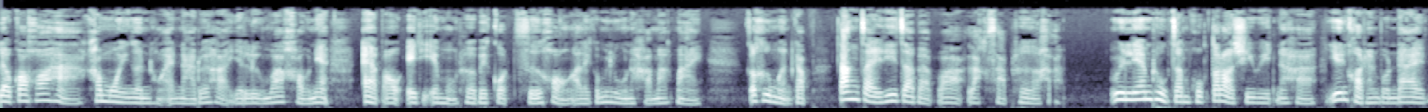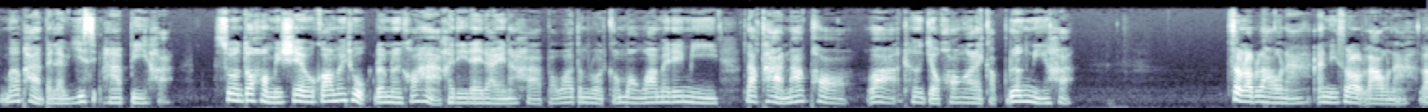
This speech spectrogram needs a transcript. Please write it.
แล้วก็ข้อหาขโมยเงินของแอนนาด้วยค่ะ อย่าลืมว่าเขาเนี่ยแอบเอา ATM ของเธอไปกดซื้อของอะไรก็ไม่รู้นะคะ มากมาย ก็คือเหมือนกับตั้งใจที่จะแบบว่าลักทรัพย์เธอค่ะวิลเลียมถูกจำคุกตลอดชีวิตนะคะ ยื่นขอทันบนได้เมื่อผ่านไปแล้ว 25 ปีค่ะ ส่วนตัวของมิเชลก็ไม่ถูกดำเนินข้อหาคดีใด ๆนะคะ เพราะว่าตำรวจก็มองว่าไม่ได้มีหลักฐานมากพอ ว่าเธอเกี่ยวข้องอะไรกับเรื่องนี้ค่ะสำหรับเรานะ อันนี้สำหรับเรานะ เรา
